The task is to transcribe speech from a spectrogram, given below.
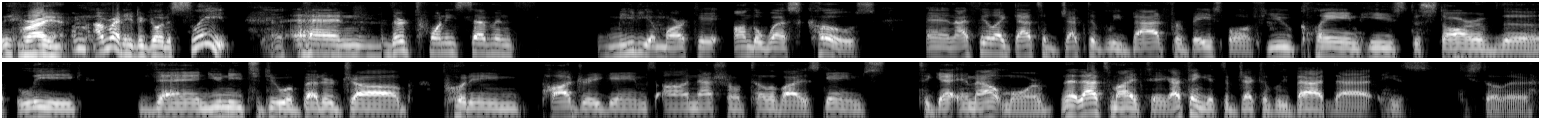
right I'm, I'm, ready to go to sleep and they're 27th media market on the west coast and i feel like that's objectively bad for baseball if you claim he's the star of the league then you need to do a better job putting padre games on national televised games to get him out more. That's my take. I think it's objectively bad that he's he's still there.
